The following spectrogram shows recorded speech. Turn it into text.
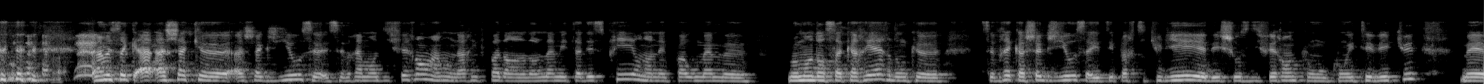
non, mais c'est qu'à à chaque, euh, à chaque JO, c'est vraiment différent. Hein. On n'arrive pas dans, dans, le même état d'esprit, on n'en est pas au même, euh, moment dans sa carrière. Donc, c'est vrai qu'à chaque JO, ça a été particulier, des choses différentes qui ont, été vécues. Mais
